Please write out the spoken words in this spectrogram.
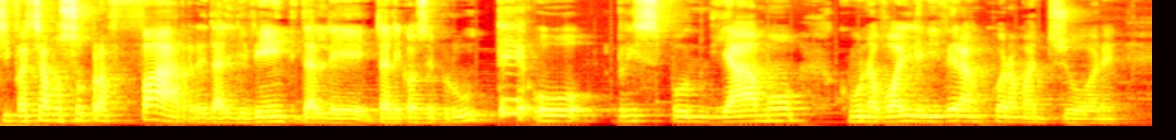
Ci facciamo sopraffare dagli eventi, dalle, dalle cose brutte o rispondiamo con una voglia di vivere ancora maggiore?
